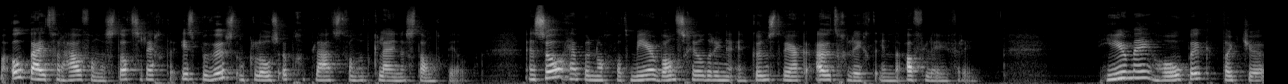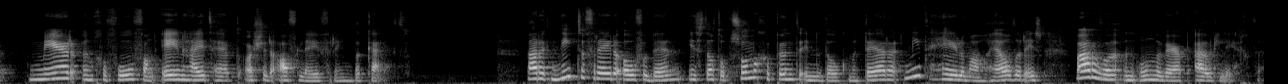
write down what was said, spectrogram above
maar ook bij het verhaal van de stadsrechten is bewust een close-up geplaatst van het kleine standbeeld. En zo hebben we nog wat meer wandschilderingen en kunstwerken uitgelicht in de aflevering. Hiermee hoop ik dat je meer een gevoel van eenheid hebt als je de aflevering bekijkt. Waar ik niet tevreden over ben, is dat op sommige punten in de documentaire niet helemaal helder is waarom we een onderwerp uitlichten.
